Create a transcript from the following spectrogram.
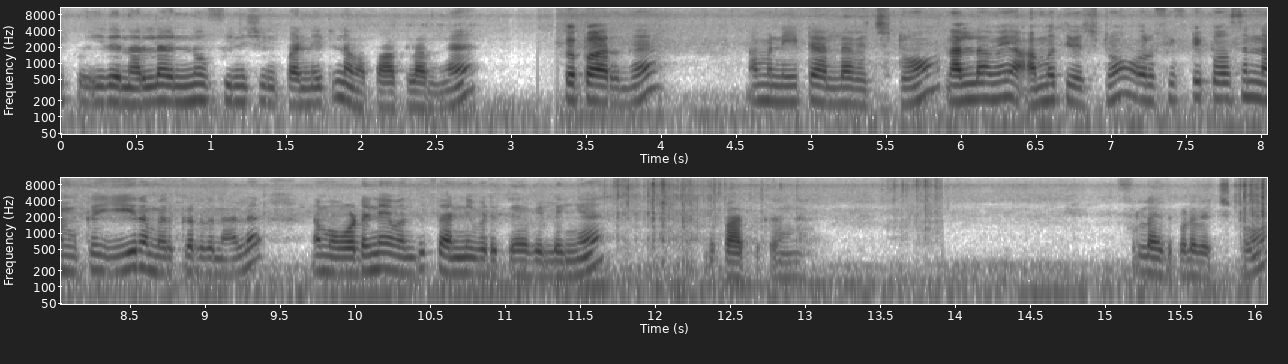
இப்போ இதை நல்லா இன்னும் ஃபினிஷிங் பண்ணிவிட்டு நம்ம பார்க்கலாமுங்க இப்போ பாருங்கள் நம்ம நீட்டாக எல்லாம் வச்சுட்டோம். நல்லாவே அமுத்தி வச்சுட்டோம். ஒரு ஃபிஃப்டி பர்சன்ட் நமக்கு ஈரம் இருக்கிறதுனால நம்ம உடனே வந்து தண்ணி விட தேவையில்லைங்க. இதை பார்த்துக்கோங்க. ஃபுல்லாக இது போல் வச்சுட்டோம்.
